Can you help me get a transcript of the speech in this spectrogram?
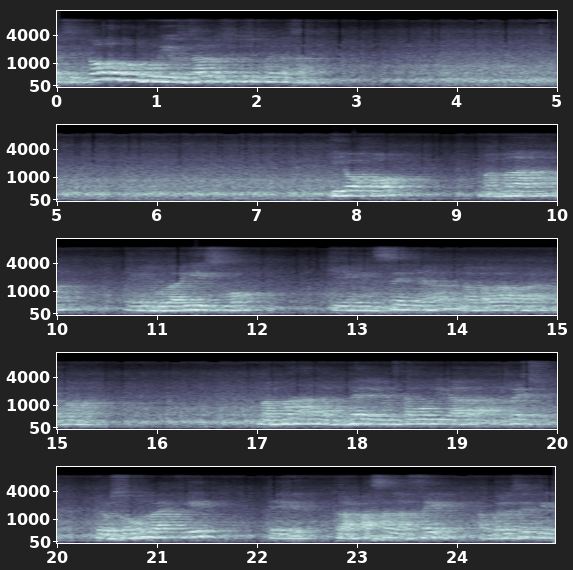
es decir, todos los judíos se saben los 150 salmos? Y ojo, mamá en el judaísmo, quien enseña la palabra de mamá. Mamá, no están obligadas al rezo, pero son las que eh, traspasan la fe. Acuérdense que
